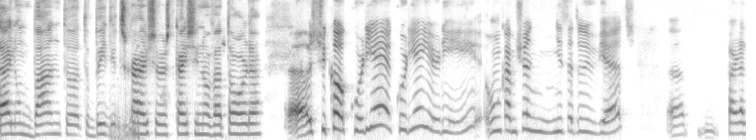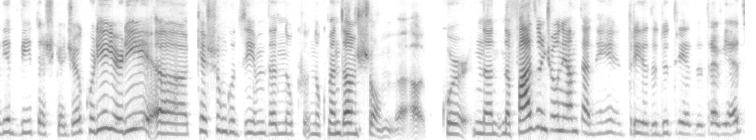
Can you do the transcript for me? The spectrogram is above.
dal unë mbanë të të bëj diçka që është kaq inovatore. Uh, shiko, kur je kur je i ri, un kam qenë 22 vjeç, uh, para 10 vitesh kjo gjë, kur je i ri, uh, ke shumë guxim dhe nuk nuk mendon shumë. Uh, kur në në fazën që un jam tani 32-33 vjeç,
